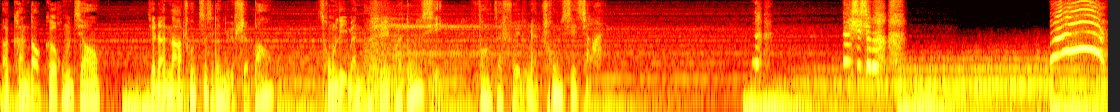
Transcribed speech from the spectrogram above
他看到葛红娇竟然拿出自己的女士包，从里面拿出一块东西，放在水里面冲洗起来。那那是什么？啊！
